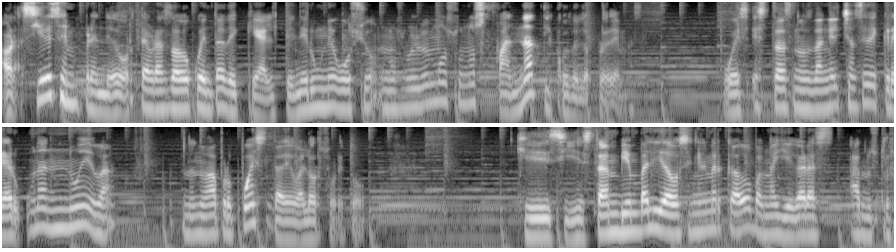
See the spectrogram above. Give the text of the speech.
Ahora, si eres emprendedor, te habrás dado cuenta de que al tener un negocio nos volvemos unos fanáticos de los problemas. Pues estas nos dan el chance de crear una nueva, una nueva propuesta de valor sobre todo. Que si están bien validados en el mercado van a llegar a, a nuestros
